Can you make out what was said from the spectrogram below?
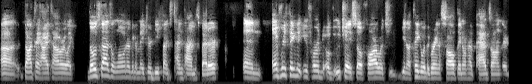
uh, Dont'a Hightower, like those guys alone are going to make your defense ten times better. And everything that you've heard of Uche so far, which you know, take it with a grain of salt. They don't have pads on. They're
